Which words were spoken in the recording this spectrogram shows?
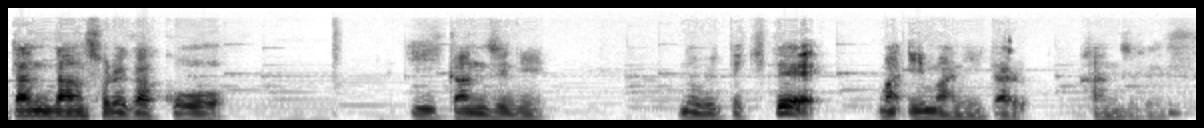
だんだんそれがこういい感じに伸びてきて、まあ、今に至る感じです。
